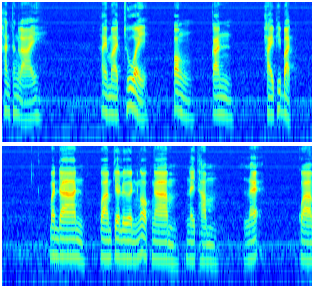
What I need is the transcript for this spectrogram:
ท่านทั้งหลาย ให้มาช่วยป้องกันภัยพิบัติ บรรดาลความเจริญงอกงามในธรรม และความ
